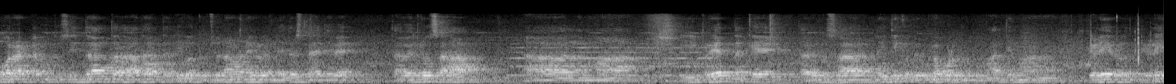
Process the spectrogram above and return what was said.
ಹೋರಾಟ ಮತ್ತು ಸಿದ್ಧಾಂತದ ಆಧಾರದಲ್ಲಿ ಇವತ್ತು ಚುನಾವಣೆಗಳನ್ನು ಎದುರಿಸ್ತಾ ಇದ್ದೇವೆ. ತಾವೆಲ್ಲರೂ ಸಹ ನಮ್ಮ ಈ ಪ್ರಯತ್ನಕ್ಕೆ ತಾವೆಲ್ಲರೂ ಸಹ ನೈತಿಕ ಬೆಂಬಲ ಕೊಡಬೇಕು. ಮಾಧ್ಯಮ ಗೆಳೆಯರು ಅಂತೇಳಿ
